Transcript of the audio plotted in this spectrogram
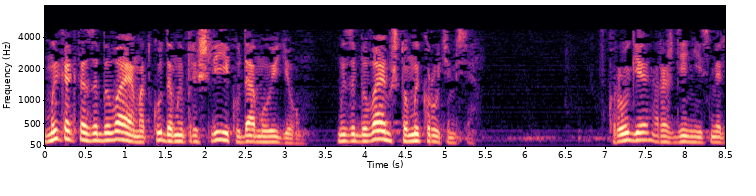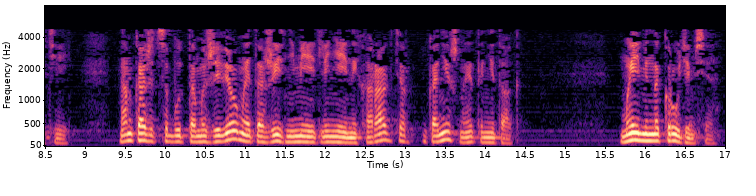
Мы как-то забываем, откуда мы пришли и куда мы уйдем. Мы забываем, что мы крутимся в круге рождений и смертей. Нам кажется, будто мы живем, и эта жизнь имеет линейный характер. Ну, конечно, это не так. Мы именно крутимся –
